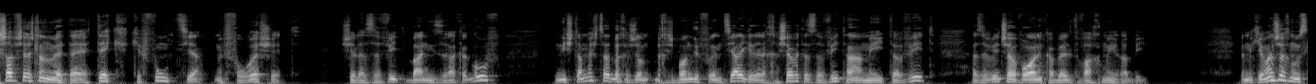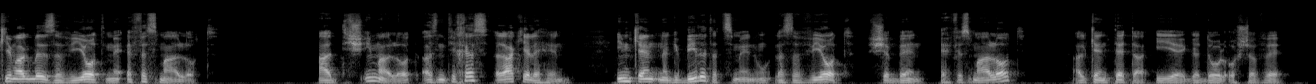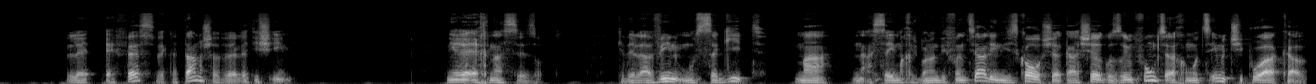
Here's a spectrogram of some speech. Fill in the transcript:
עכשיו שיש לנו את העתק כפונקציה מפורשת של הזווית בה נזרק הגוף, נשתמש קצת בחשבון, בחשבון דיפרנציאלי כדי לחשב את הזווית המיטבית, הזווית שעבורה נקבל טווח מרבי. ומכיוון שאנחנו עוסקים רק בזוויות מ-0 מעלות עד 90 מעלות, אז נתייחס רק אליהן. אם כן, נגביל את עצמנו לזוויות שבין 0 מעלות, על כן תטא יהיה גדול או שווה ל-0 וקטן או שווה ל-90. נראה איך נעשה זאת. כדי להבין מושגית מה נעשה עם החשבון הדיפרנציאלי, נזכור שכאשר גוזרים פונקציה אנחנו מוצאים את שיפוע הקו.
